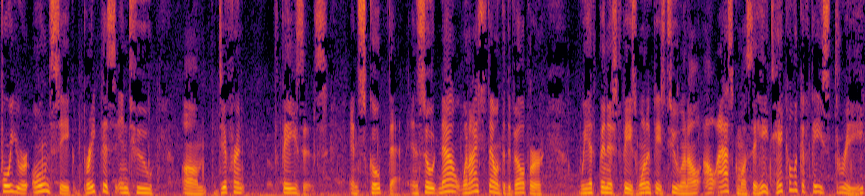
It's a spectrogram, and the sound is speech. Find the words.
for your own sake, break this into um, different phases and scope that. And so now when I sit down with the developer, we had finished phase one and phase two, and I'll, I'll ask them, I'll say, hey, take a look at phase three,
